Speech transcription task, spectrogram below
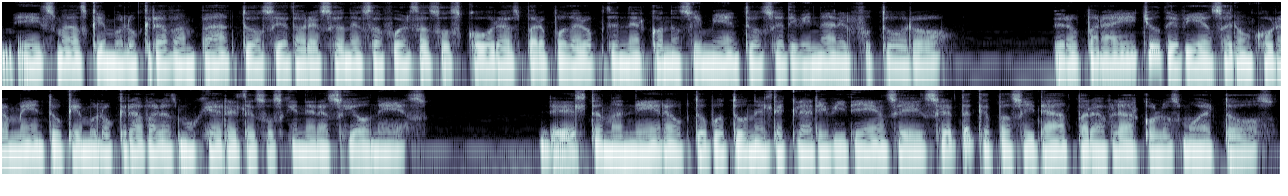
mismas que involucraban pactos y adoraciones a fuerzas oscuras para poder obtener conocimientos y adivinar el futuro. Pero para ello debía ser un juramento que involucraba a las mujeres de sus generaciones. De esta manera obtuvo túnel de clarividencia y cierta capacidad para hablar con los muertos.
